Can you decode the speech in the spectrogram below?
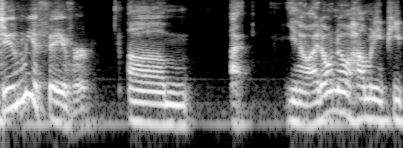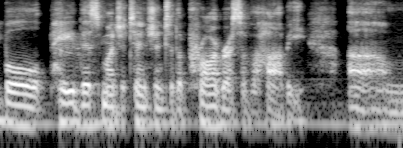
do me a favor. Um, I, you know, I don't know how many people pay this much attention to the progress of the hobby, um,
